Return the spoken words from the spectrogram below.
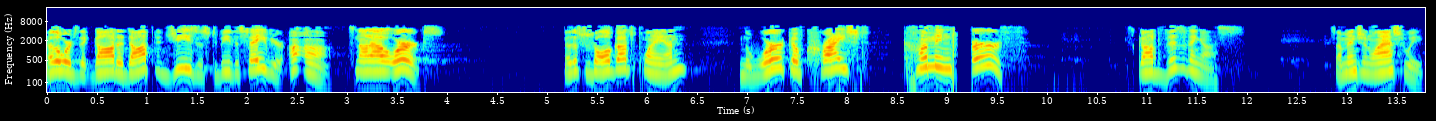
In other words, that God adopted Jesus to be the Savior. Uh uh-uh. uh. It's not how it works. Now, this was all God's plan, and the work of Christ coming to earth. It's God visiting us. As I mentioned last week,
